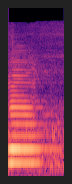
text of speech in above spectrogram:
Yeah.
